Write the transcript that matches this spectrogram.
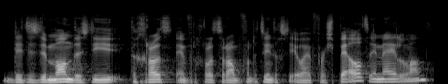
dit is de man dus die de groot, een van de grootste rampen van de 20e eeuw heeft voorspeld in Nederland.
